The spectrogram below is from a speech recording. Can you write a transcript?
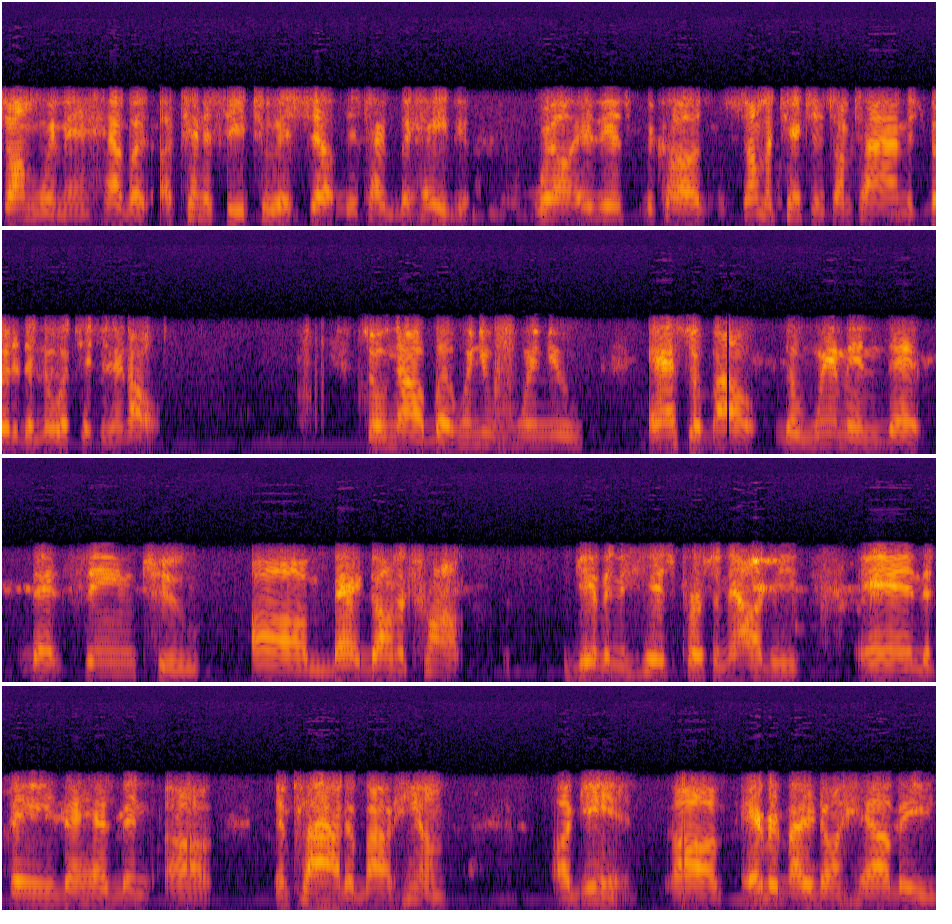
some women have a, a tendency to accept this type of behavior? Well, it is because some attention sometimes is better than no attention at all. So now, but when you when you ask about the women that that seem to um, back Donald Trump, given his personality and the things that has been uh, implied about him, again, uh, everybody don't have a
